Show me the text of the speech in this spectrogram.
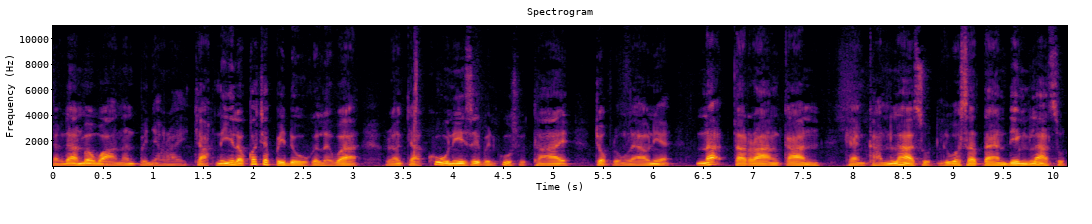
ทางด้านเมื่อวานนั้นเป็นอย่างไร จากนี้เราก็จะไปดูกันเลยว่า หลังจากคู่นี้ซึ่งเป็นคู่สุดท้าย จบลงแล้วเนี่ยณตารางการแข่งขันล่าสุด หรือว่า standing ล่าสุด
